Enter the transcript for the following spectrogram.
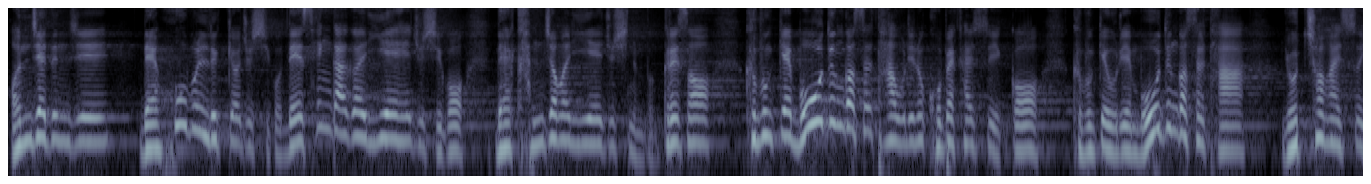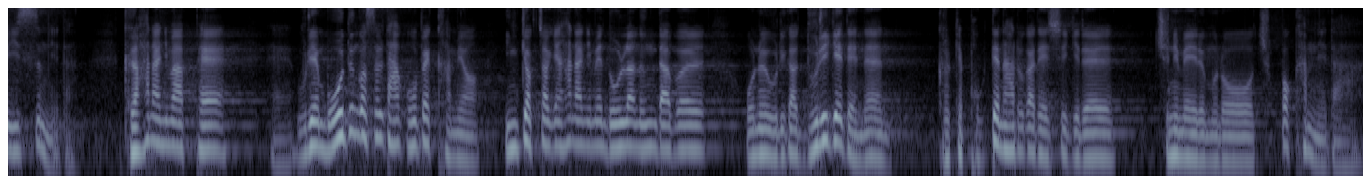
언제든지 내 호흡을 느껴주시고, 내 생각을 이해해 주시고, 내 감정을 이해해 주시는 분. 그래서 그분께 모든 것을 다 우리는 고백할 수 있고, 그분께 우리의 모든 것을 다 요청할 수 있습니다. 그 하나님 앞에 예, 우리의 모든 것을 다 고백하며 인격적인 하나님의 놀란 응답을 오늘 우리가 누리게 되는 그렇게 복된 하루가 되시기를 주님의 이름으로 축복합니다.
